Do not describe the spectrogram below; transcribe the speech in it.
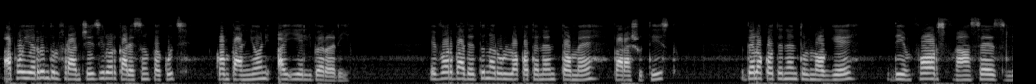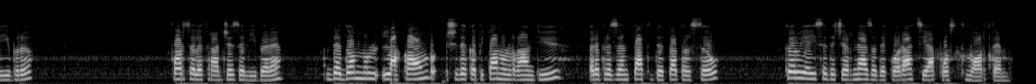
Apoi e rândul francezilor care sunt făcuți companioni ai eliberării. E vorba de tânărul locotenent Tome, parașutist, de locotenentul Noghe, din Force Française Libre, forțele franceze libere, de domnul Lacombe și de capitanul Randu, reprezentat de tatăl său, căruia îi se decernează decorația post-mortem.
